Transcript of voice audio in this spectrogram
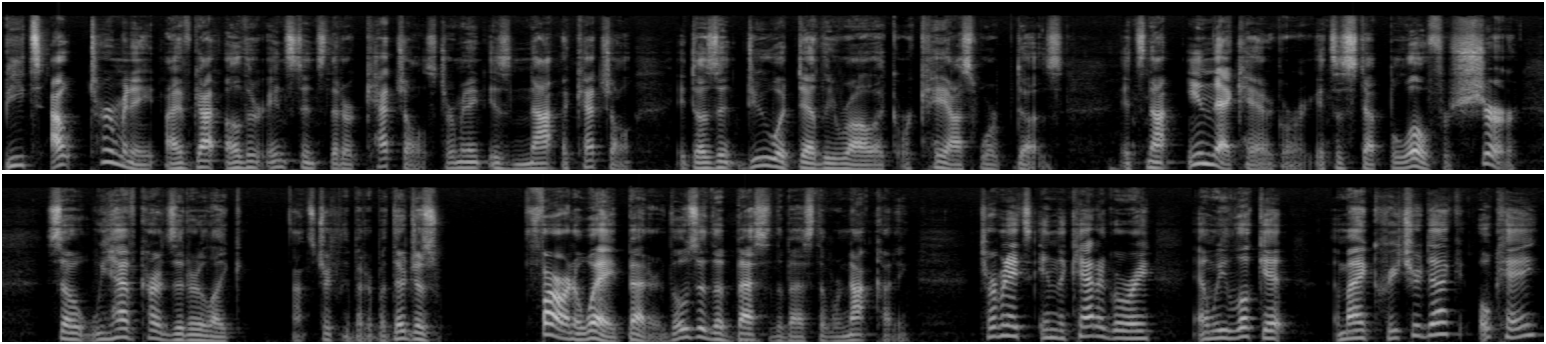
beats out Terminate. I've got other instants that are catch-alls. Terminate is not a catch-all. It doesn't do what Deadly Rollick or Chaos Warp does. It's not in that category. It's a step below for sure. So we have cards that are like not strictly better, but they're just far and away better. Those are the best of the best that we're not cutting. Terminate's in the category, and we look at, am I a creature deck? Okay.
